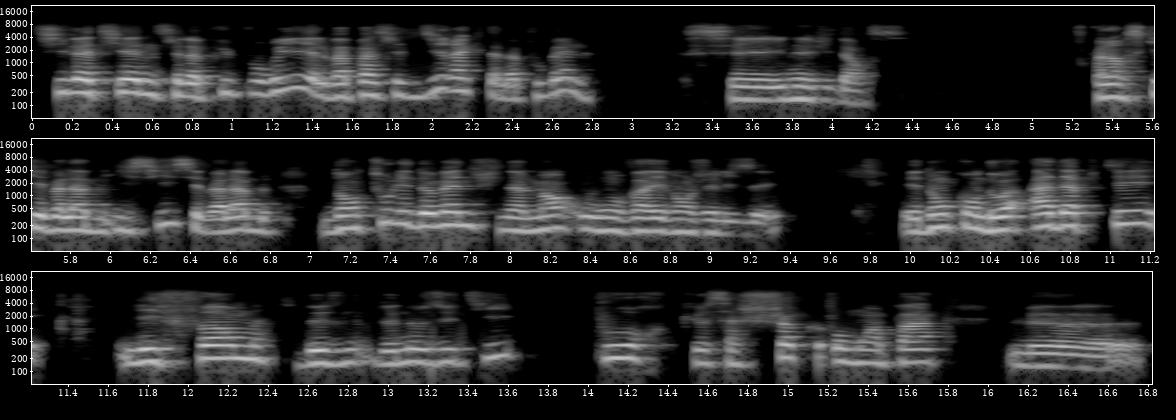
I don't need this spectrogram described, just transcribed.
si la tienne, c'est la plus pourrie, elle va passer direct à la poubelle. C'est une évidence. Alors, ce qui est valable ici, c'est valable dans tous les domaines finalement où on va évangéliser. Et donc, on doit adapter les formes de, nos outils pour que ça choque au moins pas le,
